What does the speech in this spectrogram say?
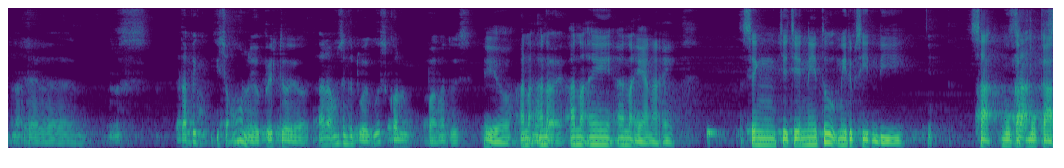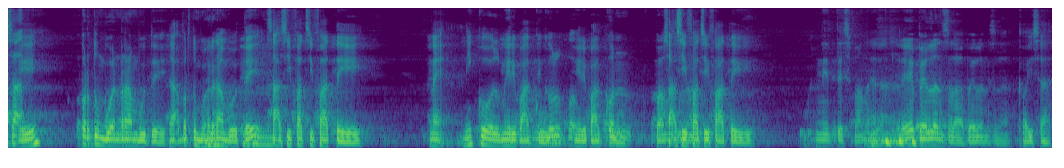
anak talent terus tapi iso ngono ya beda ya anak musim kedua gue skon banget wis Iya, anak-anak anak eh anak eh anak eh. Sing cecene itu mirip Cindy. Sak muka muka sak- e pertumbuhan rambutnya. Ya pertumbuhan rambutnya sak sifat-sifate. Nek Nikul mirip aku, Nikul kok mirip aku. Sak sifat-sifate. Nitis banget. Ya balance lah, balance lah. Kok bisa?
